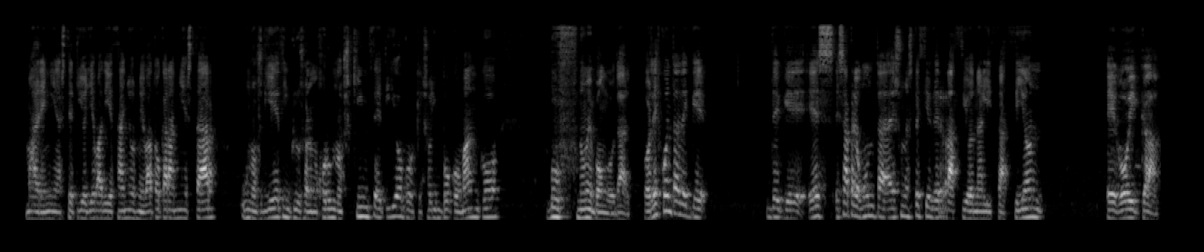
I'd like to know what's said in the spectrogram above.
madre mía, este tío lleva 10 años, me va a tocar a mí estar unos 10, incluso a lo mejor unos 15, tío, porque soy un poco manco. Buf, no me pongo tal. ¿Os dais cuenta de que, de que es, esa pregunta es una especie de racionalización egoica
